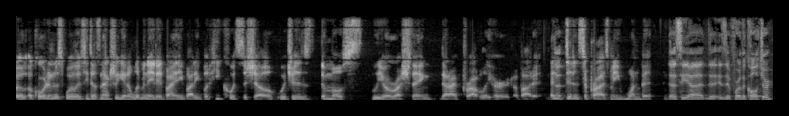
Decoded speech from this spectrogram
according to spoilers, he doesn't actually get eliminated by anybody, but he quits the show, which is the most Lio Rush thing that I probably heard about it, and That- didn't surprise me one bit. Does he? Uh, th- is it for the culture?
